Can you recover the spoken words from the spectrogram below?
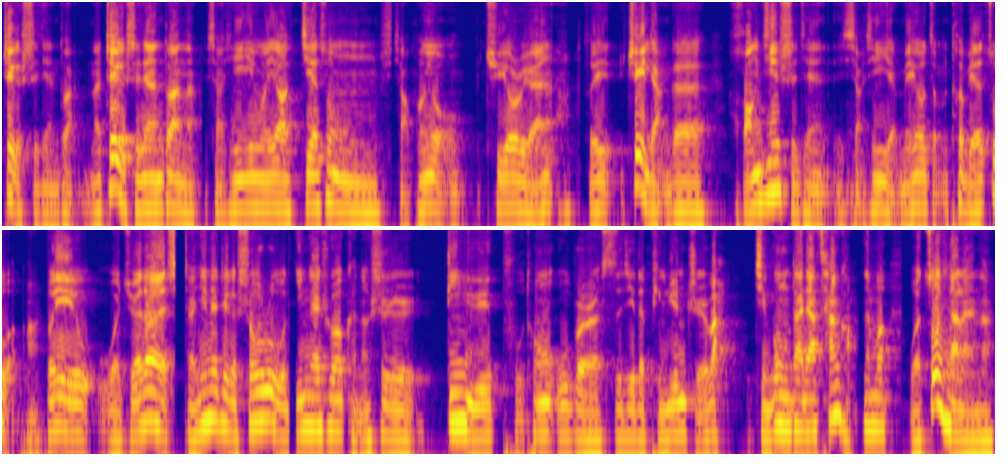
这个时间段。那这个时间段呢，小新因为要接送小朋友去幼儿园，所以这两个黄金时间，小新也没有怎么特别做啊。所以我觉得小新的这个收入应该说可能是低于普通 Uber 司机的平均值吧。仅供大家参考。那么我做下来呢，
